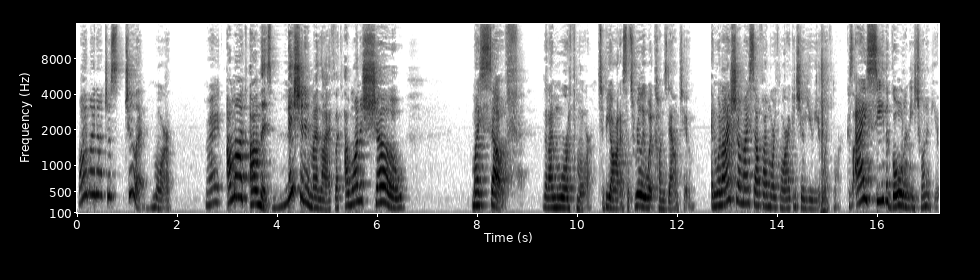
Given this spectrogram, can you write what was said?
Why am I not just chilling more? Right? I'm like on this mission in my life. Like, I want to show myself that I'm worth more, to be honest. That's really what comes down to. And when I show myself I'm worth more, I can show you you're worth more because I see the gold in each one of you.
